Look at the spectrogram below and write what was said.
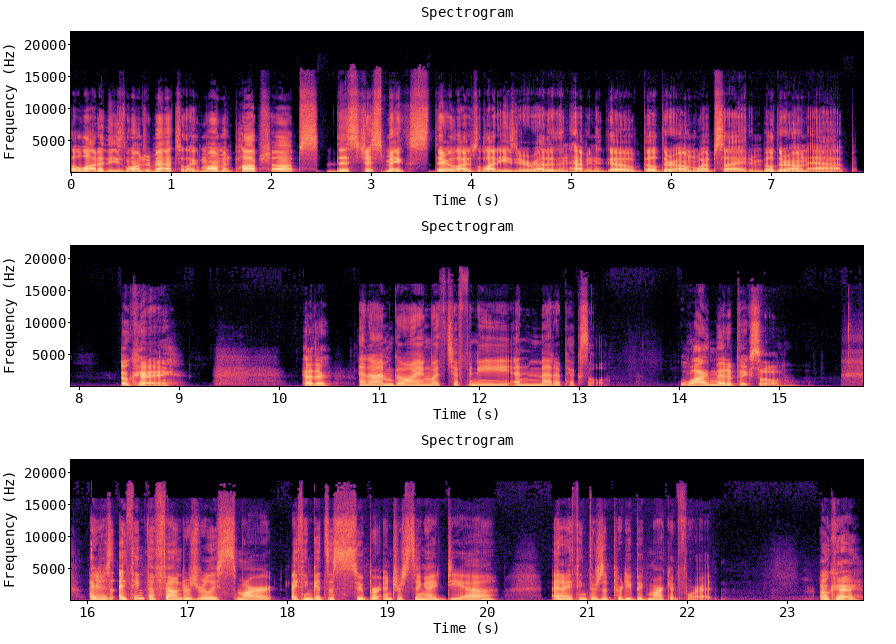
a lot of these laundromats are like mom and pop shops. This just makes their lives a lot easier rather than having to go build their own website and build their own app. Okay. Heather? And I'm going with Tiffany and Metapixel. Why Metapixel? I just I think the founder's really smart. I think it's a super interesting idea, and I think there's a pretty big market for it. Okay.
